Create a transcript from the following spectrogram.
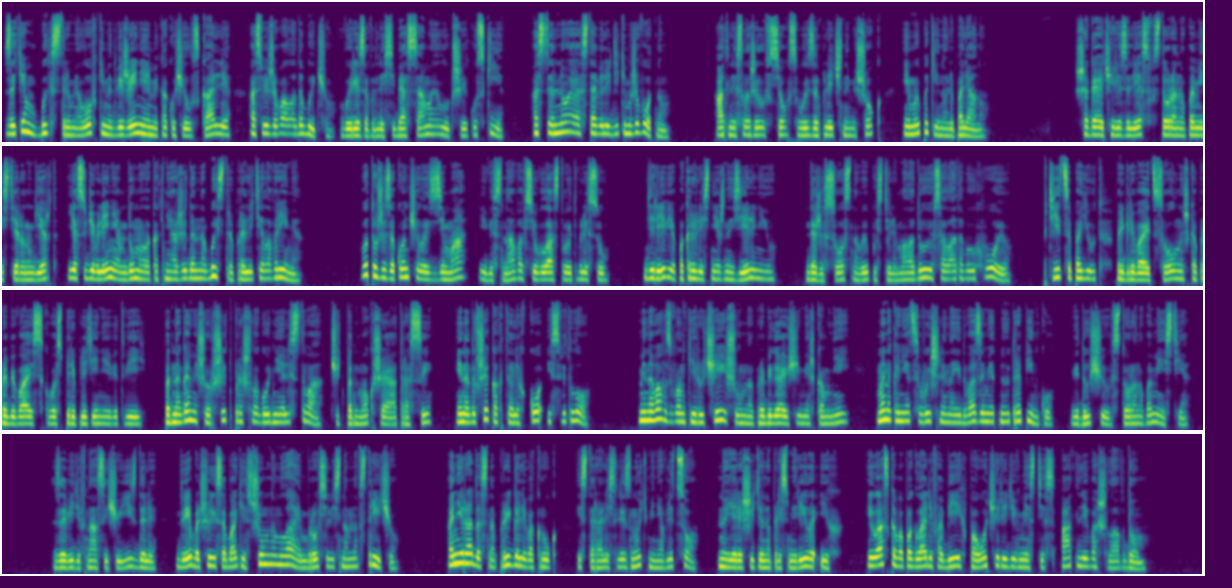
Затем быстрыми ловкими движениями, как учил Скалли, освежевала добычу, вырезав для себя самые лучшие куски. Остальное оставили диким животным, Атли сложил все в свой заплечный мешок, и мы покинули поляну. Шагая через лес в сторону поместья Рунгерт, я с удивлением думала, как неожиданно быстро пролетело время. Вот уже закончилась зима, и весна вовсю властвует в лесу. Деревья покрылись снежной зеленью, даже сосны выпустили молодую салатовую хвою. Птицы поют, пригревает солнышко, пробиваясь сквозь переплетение ветвей. Под ногами шуршит прошлогодняя листва, чуть подмокшая от росы, и на душе как-то легко и светло. Миновав звонкий ручей, шумно пробегающий меж камней, мы, наконец, вышли на едва заметную тропинку, ведущую в сторону поместья. Завидев нас еще издали, две большие собаки с шумным лаем бросились нам навстречу. Они радостно прыгали вокруг и старались лизнуть меня в лицо, но я решительно присмирила их, и, ласково погладив обеих по очереди вместе с Атли, вошла в дом.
